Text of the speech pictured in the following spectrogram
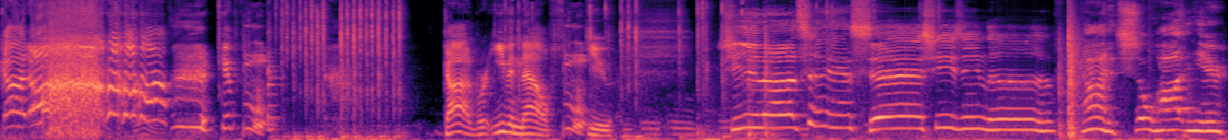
God! Ah! Get fucked. God, we're even now. Fuck you. She loves and says she's in love. God, it's so hot in here.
